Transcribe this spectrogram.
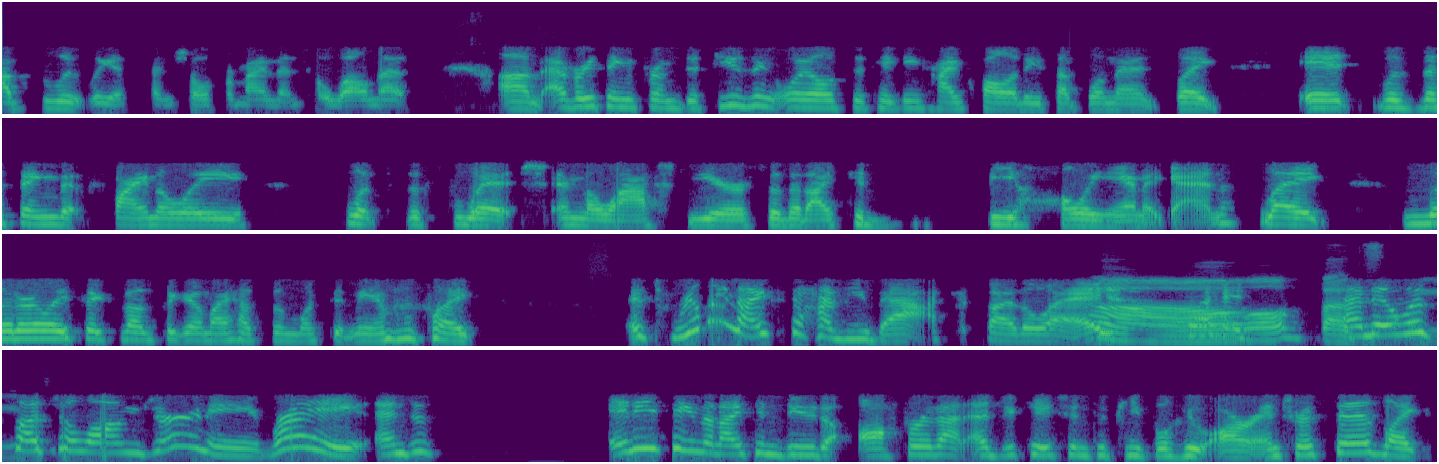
absolutely essential for my mental wellness. Um, everything from diffusing oils to taking high quality supplements, like it was the thing that finally flipped the switch in the last year so that I could be Holly Ann again. Like literally six months ago, my husband looked at me and was like, it's really nice to have you back, by the way. Oh, like, and it was such a long journey, right? And just anything that I can do to offer that education to people who are interested, like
